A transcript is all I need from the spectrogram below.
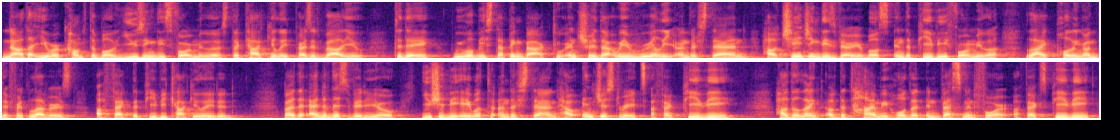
Now that you are comfortable using these formulas to calculate present value, today we will be stepping back to ensure that we really understand how changing these variables in the PV formula, like pulling on different levers, affect the PV calculated. By the end of this video, you should be able to understand how interest rates affect PV, how the length of the time we hold an investment for affects PV,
